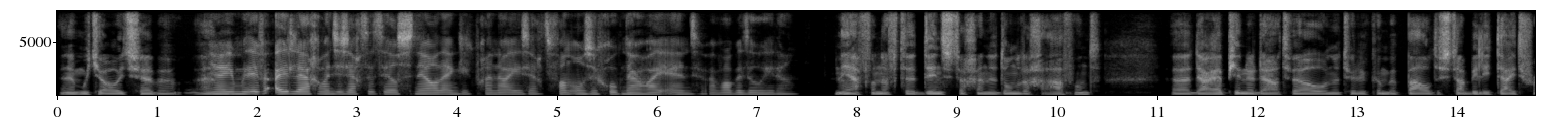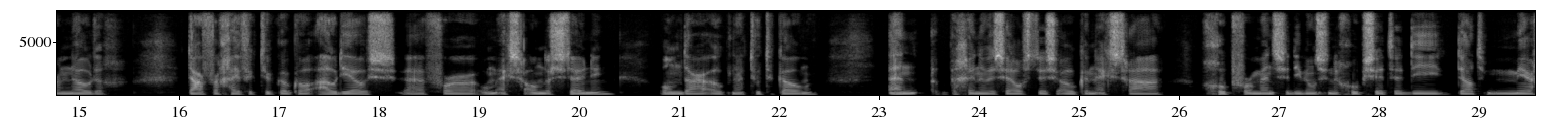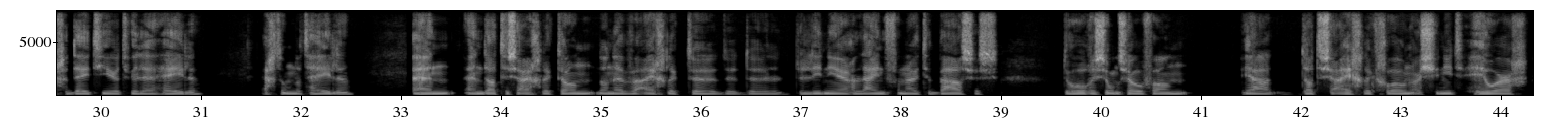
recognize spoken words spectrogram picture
En dan moet je al iets hebben. En... Ja, je moet even uitleggen, want je zegt het heel snel, denk ik, Prana. Je zegt van onze groep naar high-end. Wat bedoel je dan? Ja, vanaf de dinsdag en de donderdagavond. Uh, daar heb je inderdaad wel natuurlijk een bepaalde stabiliteit voor nodig. Daarvoor geef ik natuurlijk ook wel audio's uh, voor, om extra ondersteuning om daar ook naartoe te komen. En beginnen we zelfs dus ook een extra groep voor mensen die bij ons in de groep zitten, die dat meer gedetailleerd willen helen. Echt om dat helen. En, en dat is eigenlijk dan, dan hebben we eigenlijk de, de, de, de lineaire lijn vanuit de basis. De horizon zo van, ja, dat is eigenlijk gewoon als je niet heel erg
